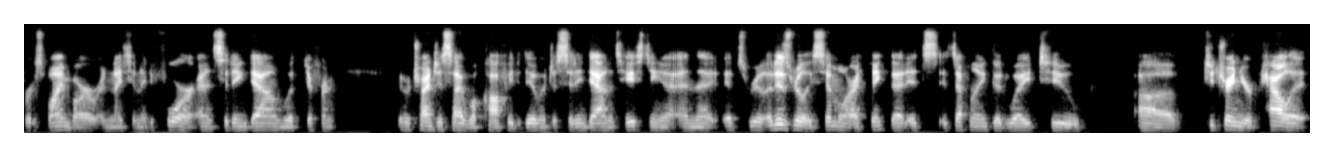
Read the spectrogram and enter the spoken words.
first wine bar in 1994 and sitting down with different they were trying to decide what coffee to do and just sitting down and tasting it and that it's real it is really similar i think that it's it's definitely a good way to uh, to train your palate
